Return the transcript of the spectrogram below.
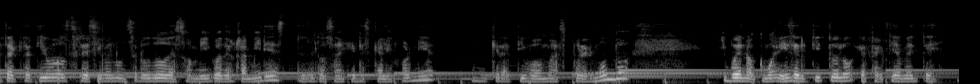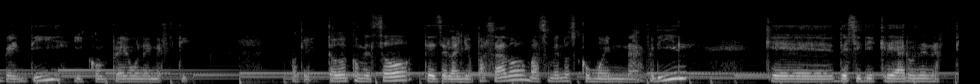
tal creativos? Reciban un saludo de su amigo del Ramírez desde Los Ángeles, California, un creativo más por el mundo. Y bueno, como dice el título, efectivamente vendí y compré un NFT. Ok, todo comenzó desde el año pasado, más o menos como en abril, que decidí crear un NFT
